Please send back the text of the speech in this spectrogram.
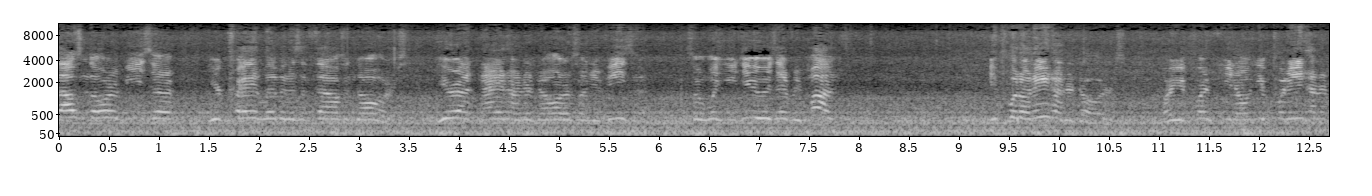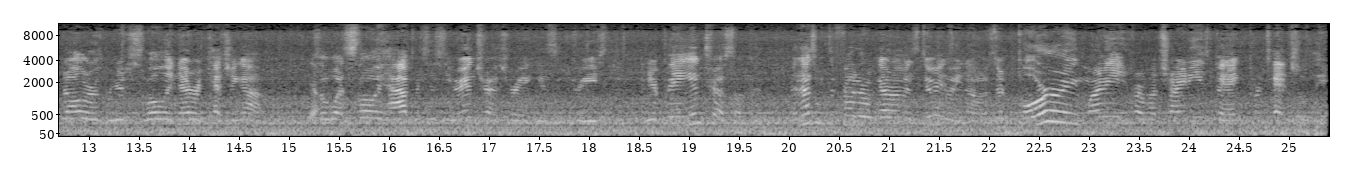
thousand dollar Visa, your credit limit is a thousand dollars. You're at nine hundred dollars on your Visa. So what you do is every month you put on eight hundred dollars, or you put you know you put eight hundred dollars, but you're slowly never catching up. Yeah. So what slowly happens is your interest rate gets increased, and you're paying interest on that. And that's what the federal government's doing right now. Is they're borrowing money from a Chinese bank potentially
